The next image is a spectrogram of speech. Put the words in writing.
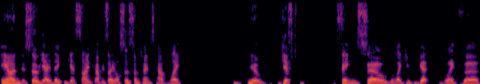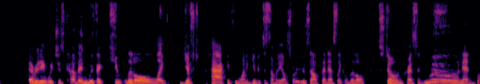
and so yeah, they can get signed copies. I also sometimes have like you know gift things so like you can get like the everyday witch's coven with a cute little like gift pack if you want to give it to somebody else or yourself that has like a little stone crescent moon and Oh,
